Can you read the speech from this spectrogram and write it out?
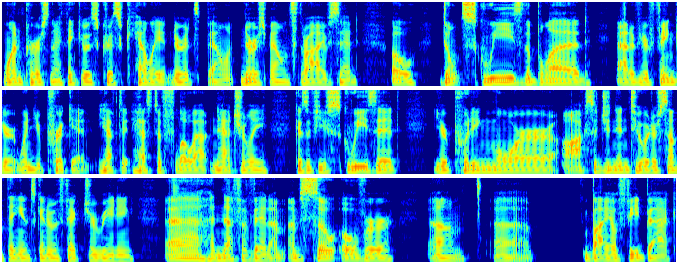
One person, I think it was Chris Kelly at Nourish Balance, Nourish Balance Thrive said, oh, don't squeeze the blood out of your finger when you prick it. You have to, it has to flow out naturally because if you squeeze it, you're putting more oxygen into it or something and it's going to affect your reading. Ah, enough of it. I'm, I'm so over, um, uh, biofeedback.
